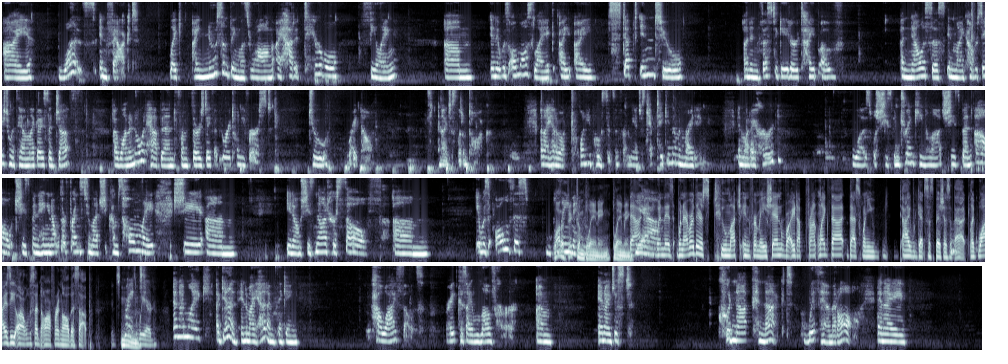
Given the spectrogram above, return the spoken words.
I was, in fact, like I knew something was wrong. I had a terrible feeling. Um, and it was almost like I, I stepped into an investigator type of analysis in my conversation with him. Like I said, Jeff, I want to know what happened from Thursday, February 21st to right now. And I just let him talk. And I had about 20 post its in front of me. I just kept taking them and writing. And what I heard was, well, she's been drinking a lot. She's been out. She's been hanging out with her friends too much. She comes home late. She, um, you know, she's not herself. Um, it was all of this A lot of victim blaming. Blaming. That Yeah. when there's whenever there's too much information right up front like that, that's when you I would get suspicious of that. Like why is he all of a sudden offering all this up? It's, Right. it's weird. And I'm like, again, in my head, I'm thinking how I felt, right? Because I love her. Um, and I just could not connect with him at all. And I,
